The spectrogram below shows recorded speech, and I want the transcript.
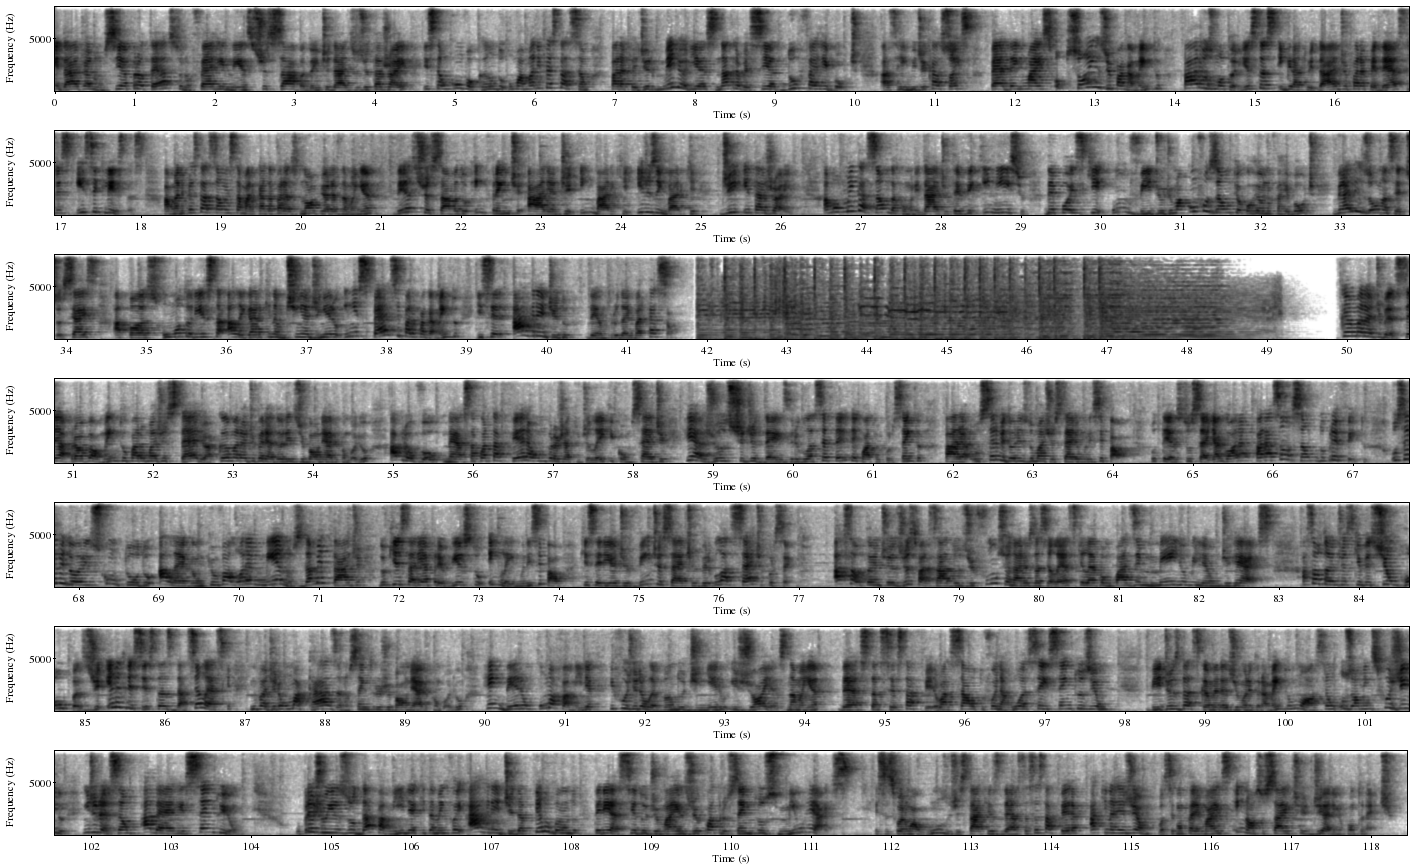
comunidade anuncia protesto no ferry neste sábado. Entidades de Itajaí estão convocando uma manifestação para pedir melhorias na travessia do ferry boat. As reivindicações pedem mais opções de pagamento para os motoristas e gratuidade para pedestres e ciclistas. A manifestação está marcada para as 9 horas da manhã deste sábado em frente à área de embarque e desembarque de Itajaí. A movimentação da comunidade teve início depois que um vídeo de uma confusão que ocorreu no ferryboat viralizou nas redes sociais após um motorista alegar que não tinha dinheiro em espécie para o pagamento e ser agredido dentro da embarcação. Câmara de BC aprova aumento para o magistério. A Câmara de Vereadores de Balneário Camboriú aprovou nesta quarta-feira um projeto de lei que concede reajuste de 10,74% para os servidores do magistério municipal. O texto segue agora para a sanção do prefeito. Os servidores, contudo, alegam que o valor é menos da metade do que estaria previsto em lei municipal, que seria de 27,7%. Assaltantes disfarçados de funcionários da Celesc levam quase meio milhão de reais. Assaltantes que vestiam roupas de eletricistas da Celesc invadiram uma casa no centro de Balneário Camboriú, renderam uma família e fugiram levando dinheiro e joias na manhã desta sexta-feira. O assalto foi na rua 601. Vídeos das câmeras de monitoramento mostram os homens fugindo em direção à BR-101. O prejuízo da família, que também foi agredida pelo bando, teria sido de mais de 400 mil reais. Esses foram alguns dos destaques desta sexta-feira aqui na região. Você confere mais em nosso site diarinho.net.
